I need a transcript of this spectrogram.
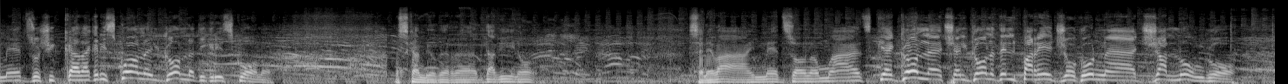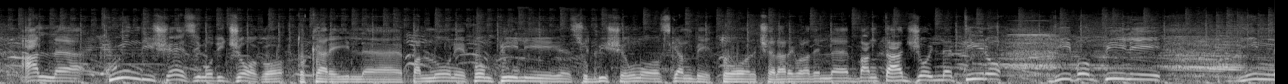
mezzo, ciccata Criscuolo il gol di Criscuolo. Lo scambio per Davino, se ne va in mezzo, ma che gol, c'è il gol del pareggio con Giallongo al quindicesimo di gioco toccare il pallone Pompili subisce uno sgambetto. C'è la regola del vantaggio il tiro di Pompili in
